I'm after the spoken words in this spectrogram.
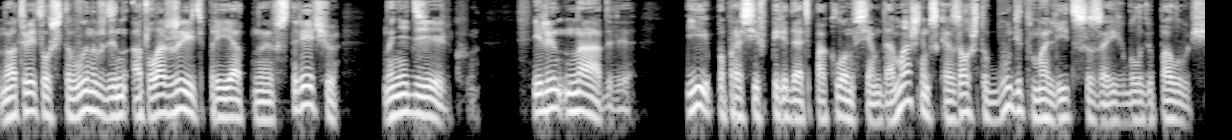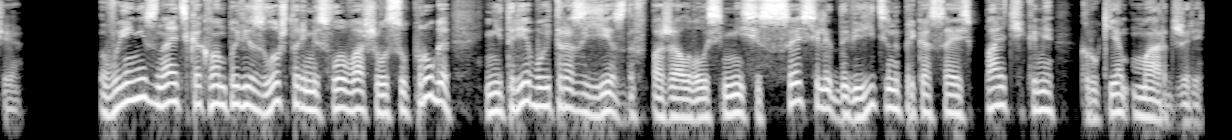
но ответил, что вынужден отложить приятную встречу на недельку, или на две, и, попросив передать поклон всем домашним, сказал, что будет молиться за их благополучие. «Вы не знаете, как вам повезло, что ремесло вашего супруга не требует разъездов», пожаловалась миссис Сесили, доверительно прикасаясь пальчиками к руке Марджери.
